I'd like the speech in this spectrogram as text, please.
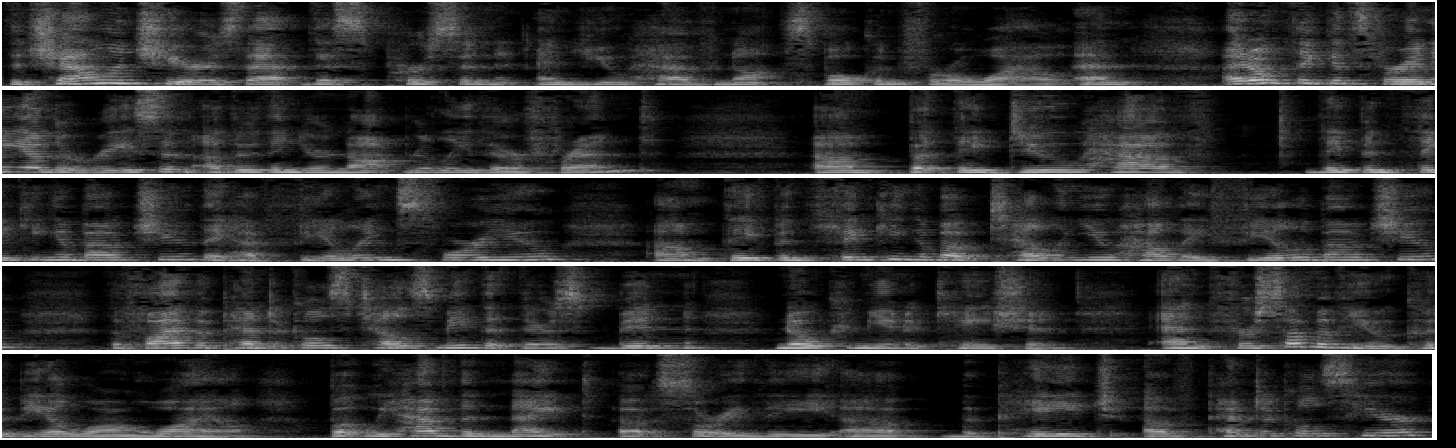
the challenge here is that this person and you have not spoken for a while. And I don't think it's for any other reason other than you're not really their friend. Um, but they do have, they've been thinking about you. They have feelings for you. Um, they've been thinking about telling you how they feel about you. The Five of Pentacles tells me that there's been no communication. And for some of you, it could be a long while. But we have the Knight, uh, sorry, the, uh, the Page of Pentacles here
